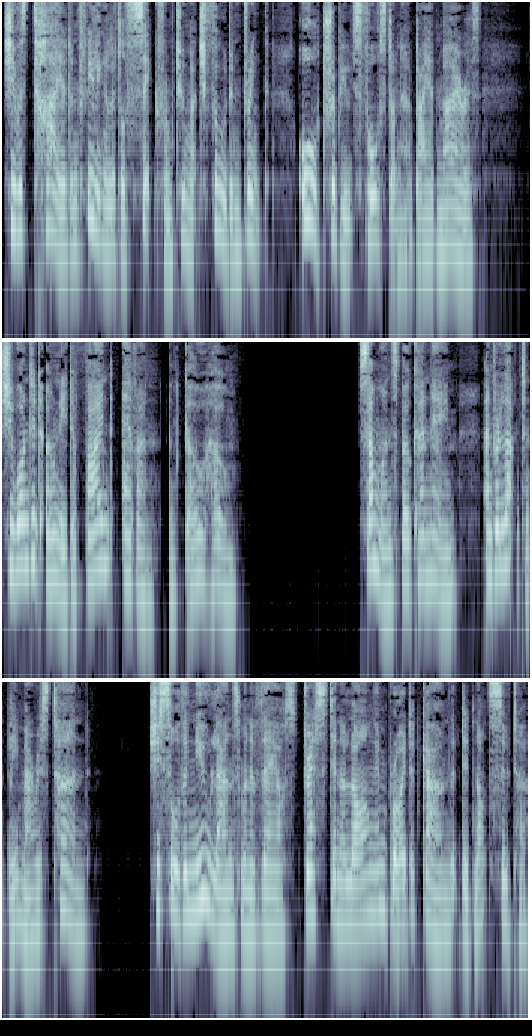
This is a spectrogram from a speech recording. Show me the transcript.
She was tired and feeling a little sick from too much food and drink, all tributes forced on her by admirers. She wanted only to find Evan and go home. Someone spoke her name, and reluctantly Maris turned. She saw the new landsman of Thayos dressed in a long embroidered gown that did not suit her.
